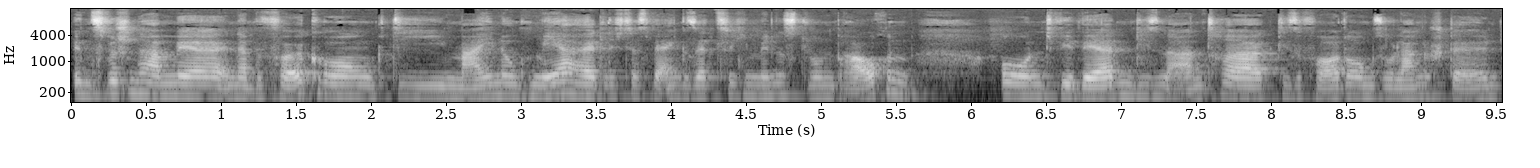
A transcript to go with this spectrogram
Inzwischen haben wir in der Bevölkerung die Meinung mehrheitlich, dass wir einen gesetzlichen Mindestlohn brauchen. Und wir werden diesen Antrag, diese Forderung so lange stellen,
